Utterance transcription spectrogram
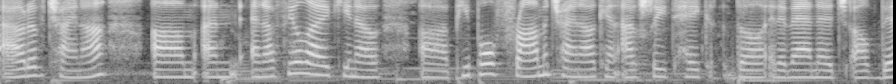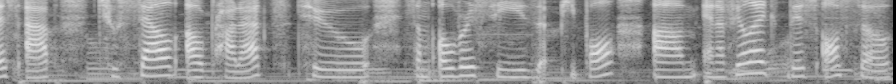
out of China. Um, and, and I feel like, you know, uh, people from China can actually take the advantage of this app to sell our products to some overseas people. Um, and I feel like this also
